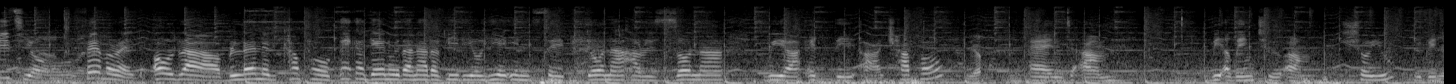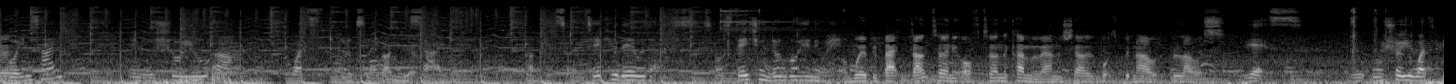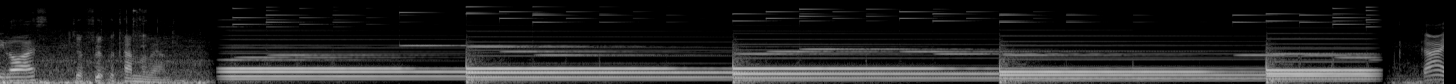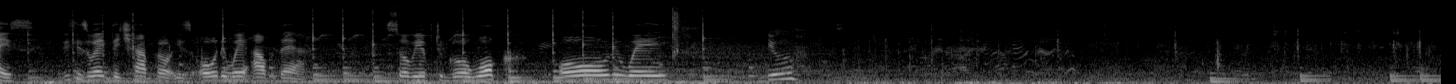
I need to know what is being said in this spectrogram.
It's your favorite older blended couple back again with another video here in Sedona, Arizona. We are at the uh, chapel. Yep. And um, we are going to um, show you. We're going Yeah. to go inside and we'll show you um, what it looks like yeah. inside. Okay, so I'll take you there with us. So stay tuned, don't go anywhere. And we'll be back. Don't turn it off. Turn the camera around and show what's below, below us. Yes, we'll- we'll show you what's below us. Just flip the camera around. Guys, this is where the chapel is all the way up there. So we have to go walk all the way. You Hey,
